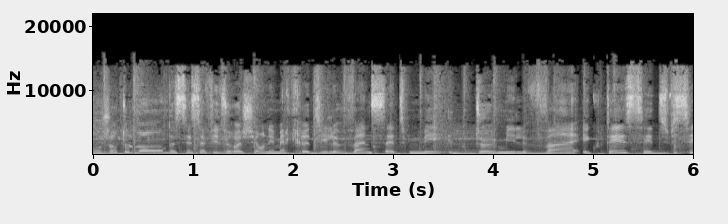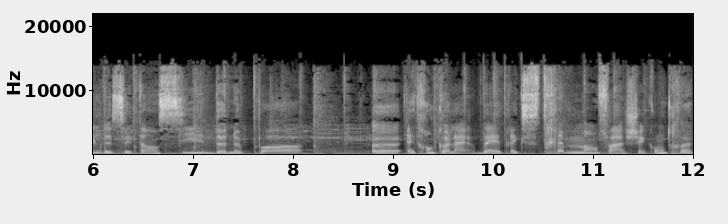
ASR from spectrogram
Bonjour tout le monde, c'est Sophie Durocher. On est mercredi le 27 mai 2020. Écoutez, c'est difficile de ces temps-ci de ne pas euh, être en colère, d'être extrêmement fâché contre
